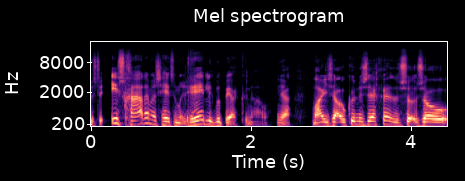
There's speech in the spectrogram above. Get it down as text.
Dus er is schade, maar ze heeft hem redelijk beperkt kunnen houden. Ja, maar je zou ook kunnen zeggen, zo'n zo,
